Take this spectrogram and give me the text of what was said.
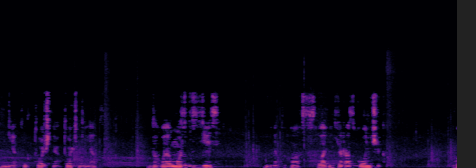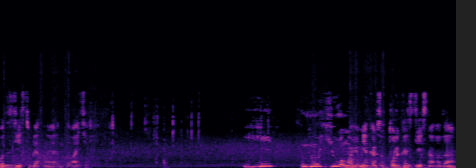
Нет, тут точно, точно нет. Давай, может, здесь? У нас сладенький разгончик. Вот здесь, ребята, наверное, давайте. И... Ну, ё-моё, мне кажется, только здесь надо, да?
